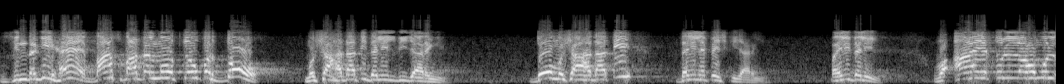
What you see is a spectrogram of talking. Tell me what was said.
زندگی ہے باس بادل موت کے اوپر دو مشاہداتی دلیل دی جا رہی ہیں۔ دو مشاہداتی دلیلیں پیش کی جا رہی ہیں۔ پہلی دلیل وہ آیت اللہ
